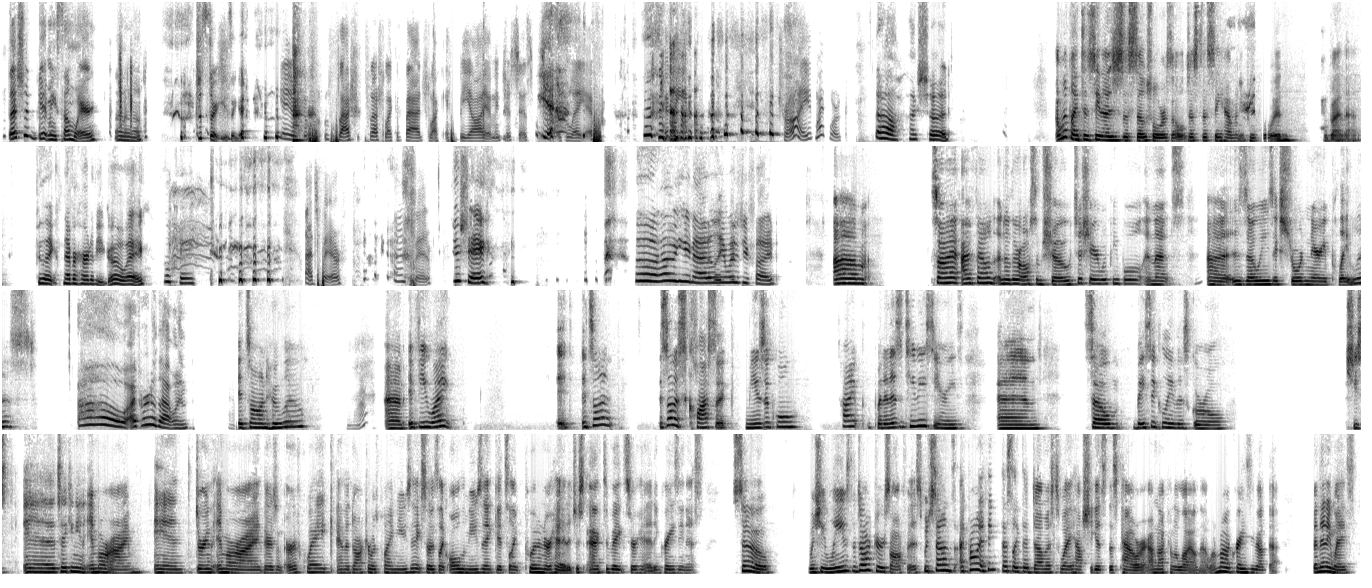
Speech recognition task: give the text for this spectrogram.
That should get me somewhere. I don't know. Just start using it. Yeah, you have flash, flash like a badge, like FBI, and it just says Yeah. local I mean, try it might work. Oh, I should. I would like to see that as just a social result, just to see how many people would would buy that. Feel like never heard of you. Go away. Okay. That's fair. That's fair. Touche. oh, how are you, Natalie? What did you find? Um, so I, I found another awesome show to share with people, and that's uh, Zoey's Extraordinary Playlist. Oh, I've heard of that one. It's on Hulu. Um, if you like it, it's not it's not a classic musical type, but it is a TV series, and so basically, this girl she's uh, taking an MRI, and during the MRI, there's an earthquake, and the doctor was playing music, so it's like all the music gets like put in her head. It just activates her head in craziness. So when she leaves the doctor's office, which sounds, I probably I think that's like the dumbest way how she gets this power. I'm not going to lie on that one. I'm not crazy about that. But anyways,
